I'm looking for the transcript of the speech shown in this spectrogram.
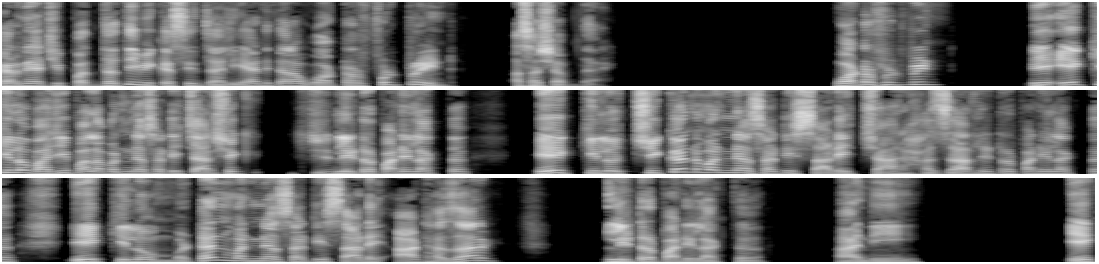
करण्याची पद्धती विकसित झाली आणि त्याला वॉटर फुटप्रिंट असा शब्द आहे. वॉटर फुटप्रिंट म्हणजे एक किलो भाजीपाला बनण्यासाठी चारशे लिटर पाणी लागतं. एक किलो चिकन बनण्यासाठी साडेचार हजार लिटर पाणी लागतं. एक किलो मटन बनण्यासाठी साडेआठ हजार लिटर पाणी लागतं. आणि एक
